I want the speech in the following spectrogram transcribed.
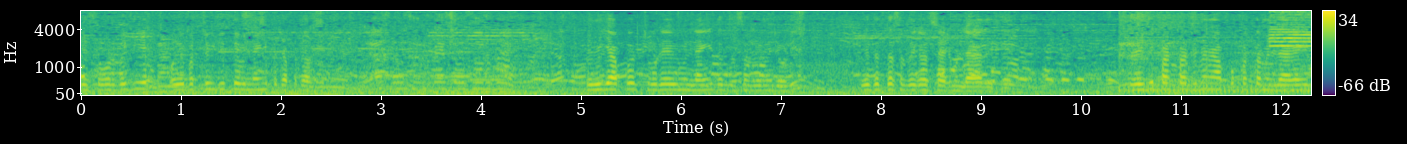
ये सौ रुपये की और ये बच्चों के जूते मिल जाएँगे पचास पचास रुपये में। सौ सौ रुपये तो देखिए आपको चूड़े भी मिल जाएँगी दस दस रुपये में जोड़ी। ये दस दस रुपये का सेट मिल जाएगा देखिए। तो देखिए पाँच पाँच रुपये में आपको पत्ता मिल जाएगा एक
